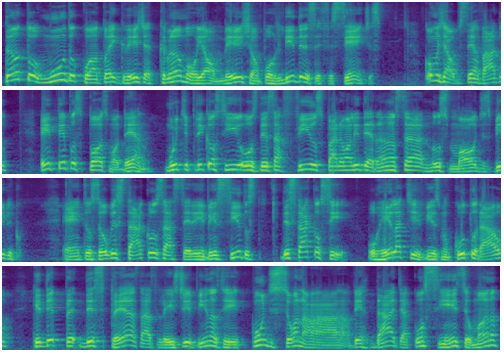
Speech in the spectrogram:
tanto o mundo quanto a igreja clamam e almejam por líderes eficientes. Como já observado, em tempos pós-modernos, multiplicam-se os desafios para uma liderança nos moldes bíblicos. Entre os obstáculos a serem vencidos, destacam-se o relativismo cultural que despreza as leis divinas e condiciona a verdade, a consciência humana,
